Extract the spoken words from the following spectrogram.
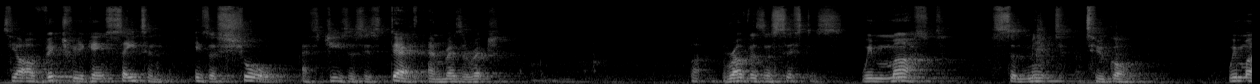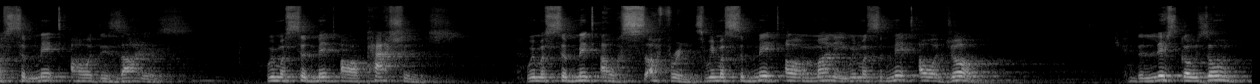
See, our victory against Satan is as sure as Jesus' death and resurrection. But, brothers and sisters, we must submit to God. We must submit our desires. We must submit our passions. We must submit our sufferings. We must submit our money. We must submit our job. The list goes on.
